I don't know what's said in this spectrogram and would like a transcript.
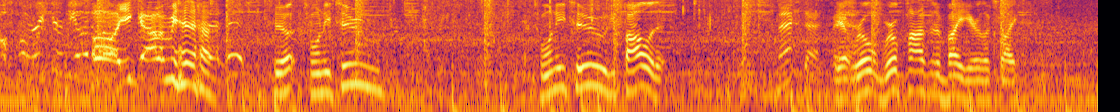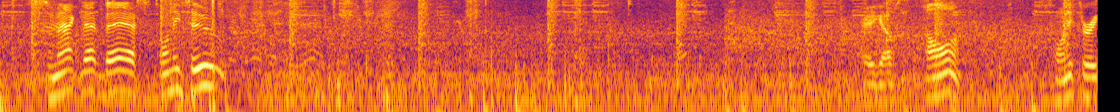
Oh, right here behind Oh, you got him, yeah. Yep, 22. 22. He followed it. Smack that bass. Yeah, real real positive bite here, looks like. Smack that bass. 22. There you go. On. 23.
